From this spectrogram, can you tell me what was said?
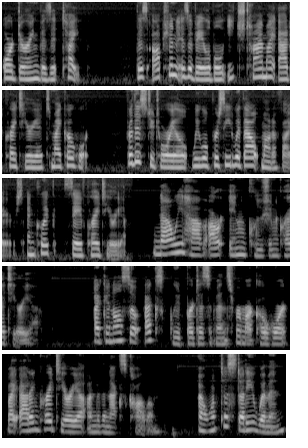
or during visit type. This option is available each time I add criteria to my cohort. For this tutorial, we will proceed without modifiers and click Save Criteria. Now we have our inclusion criteria. I can also exclude participants from our cohort by adding criteria under the next column. I want to study women,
